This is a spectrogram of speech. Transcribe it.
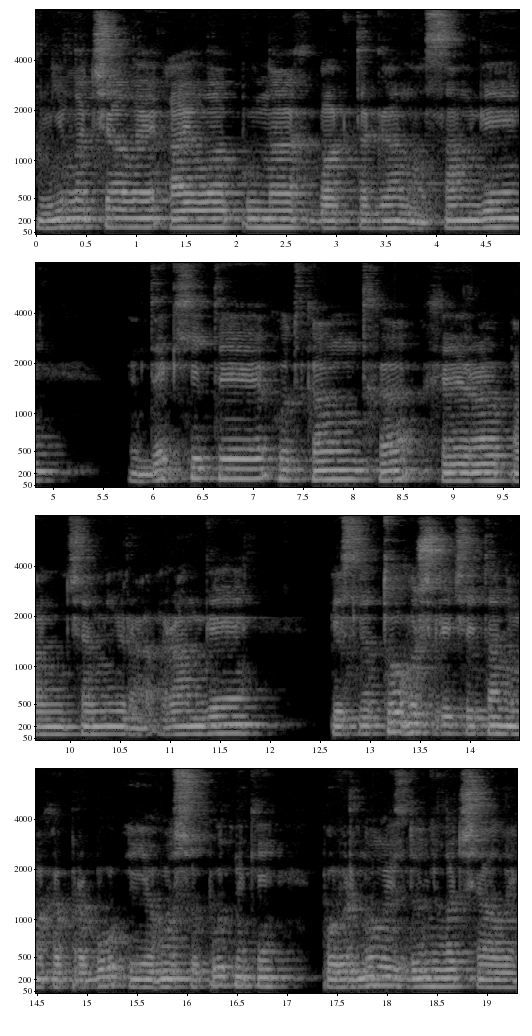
Нілачале Айла Пунах Бактагана Санге Декхіте Уткантха Хера Панчаміра Ранге. Після того Шрі Чайтаня Махапрабху і його супутники повернулись до Нілачали,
